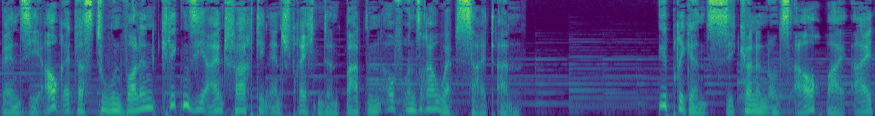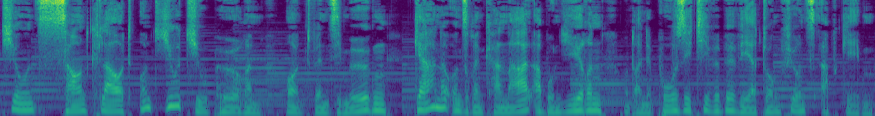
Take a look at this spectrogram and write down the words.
Wenn Sie auch etwas tun wollen, klicken Sie einfach den entsprechenden Button auf unserer Website an. Übrigens, Sie können uns auch bei iTunes, SoundCloud und YouTube hören und wenn Sie mögen, gerne unseren Kanal abonnieren und eine positive Bewertung für uns abgeben.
